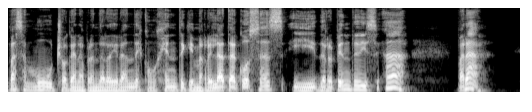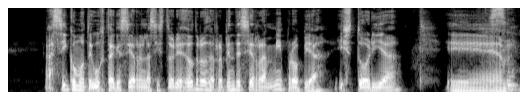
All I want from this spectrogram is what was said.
pasa mucho acá en Aprender de Grandes con gente que me relata cosas y de repente dice, ah, pará. Así como te gusta que cierren las historias de otros, de repente cierra mi propia historia. eh, Sí.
